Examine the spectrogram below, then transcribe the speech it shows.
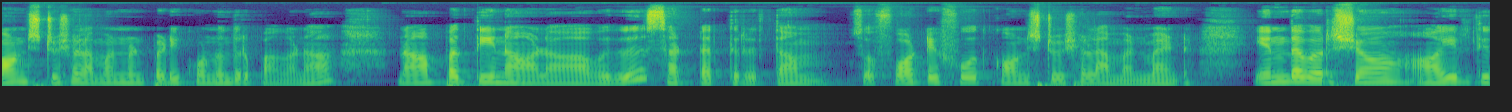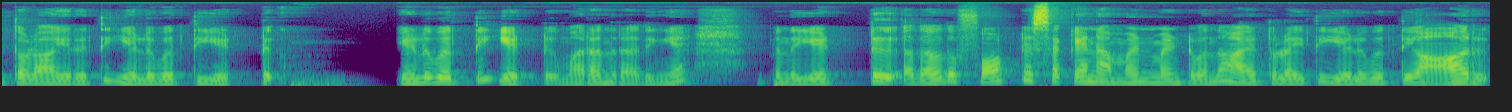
கான்ஸ்டியூஷன் அமெண்ட்மெண்ட் படி கொண்டு வந்திருப்பாங்கன்னா நாற்பத்தி நாலாவது சட்ட திருத்தம். So forty fourth constitution amendment எந்த வருஷம்? ஆயிரத்தி தொள்ளாயிரத்தி எழுபத்தி எட்டு. எழுபத்தி எட்டு. மறந்துடாதீங்க. இப்போ இந்த எட்டு அதாவது ஃபார்ட்டி செகண்ட் அமெண்ட்மெண்ட் வந்து ஆயிரத்தி தொள்ளாயிரத்தி எழுபத்தி ஆறு.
